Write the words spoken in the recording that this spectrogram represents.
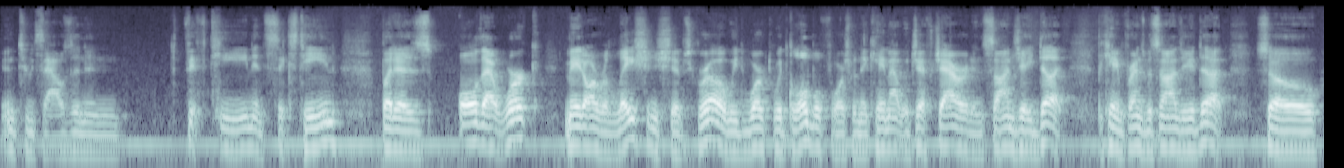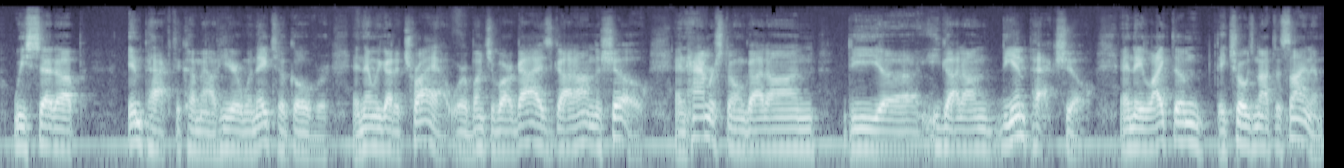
in 2015 and 16, but as all that work made our relationships grow, we'd worked with Global Force when they came out with Jeff Jarrett and Sanjay Dutt, became friends with Sanjay Dutt. So we set up Impact to come out here when they took over. And then we got a tryout where a bunch of our guys got on the show. And Hammerstone got on the uh, he got on the Impact show. And they liked him. They chose not to sign him.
